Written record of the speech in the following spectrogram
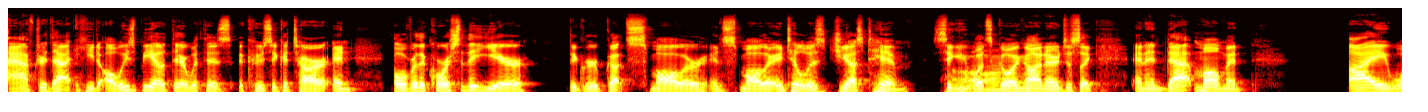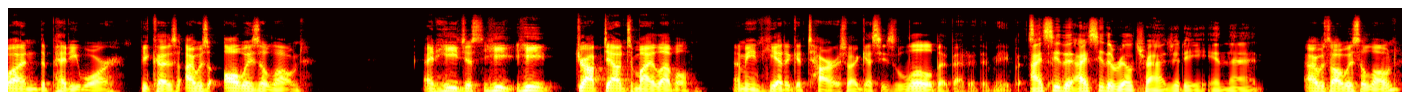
after that he'd always be out there with his acoustic guitar. And over the course of the year the group got smaller and smaller until it was just him singing what's going on and just like and in that moment i won the petty war because i was always alone. And he just he he dropped down to my level i mean he had a guitar so i guess he's a little bit better than me but I see the I see the real tragedy in that. i was always alone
